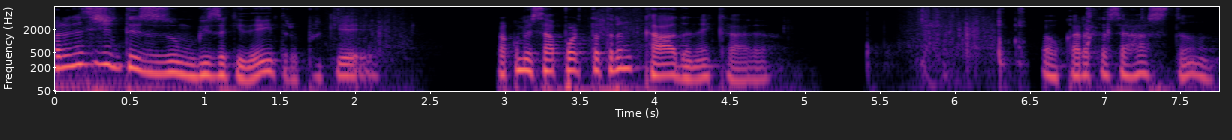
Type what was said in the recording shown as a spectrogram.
Olha, nesse jeito ter zumbis aqui dentro, porque... Pra começar, a porta tá trancada, né, cara? Ah, o cara tá se arrastando.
